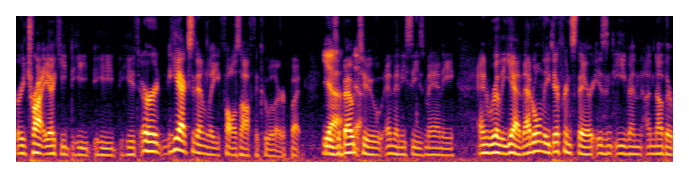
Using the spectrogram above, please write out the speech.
or he try like he he he he or he accidentally falls off the cooler, but he's Yeah, about yeah. to, and then he sees Manny, and really, yeah, that only difference there isn't even another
